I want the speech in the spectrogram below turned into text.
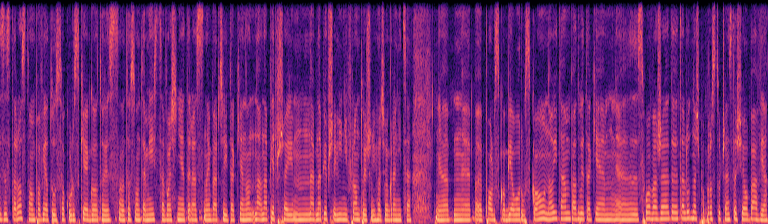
ze starostą powiatu sokulskiego. To, jest, to są te miejsca właśnie teraz najbardziej takie no, na, na, pierwszej, na, na, pierwszej linii frontu, jeżeli chodzi o granicę e, polsko-białoruską. No i tam padły takie e, słowa, że ta ludność po prostu często się obawia,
